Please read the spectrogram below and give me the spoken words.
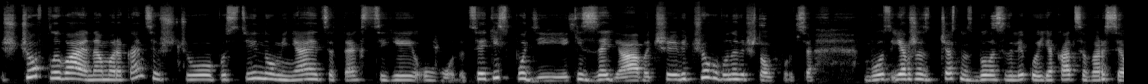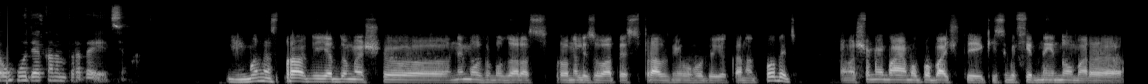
що впливає на американців, що постійно міняється текст цієї угоди? Це якісь події, якісь заяви, чи від чого вони відштовхуються? Бо я вже чесно збилася з лікою, яка це версія угоди, яка нам передається. Ми насправді я думаю, що не можемо зараз проаналізувати справжню угоду, яка надходить, тому що ми маємо побачити якийсь вихідний номер е,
